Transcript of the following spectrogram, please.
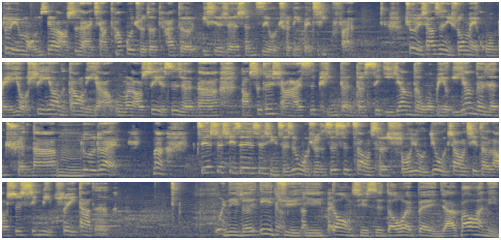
对于某一些老师来讲，他会觉得他的一些人身自由权利被侵犯。就很像是你说美国没有是一样的道理啊，我们老师也是人呐、老师跟小孩是平等的，是一样的，我们有一样的人权呐、嗯对不对？那监视器这件事情，只是我觉得这是造成所有幼教界的老师心里最大的你的一举一动其实都会被人家，包含你，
